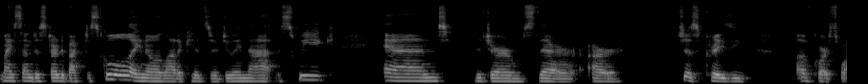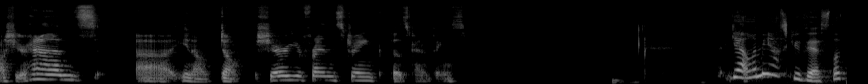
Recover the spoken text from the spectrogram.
my son just started back to school. I know a lot of kids are doing that this week, and the germs there are just crazy. Of course, wash your hands. Uh, you know, don't share your friend's drink. Those kind of things. Yeah, let me ask you this. Let's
